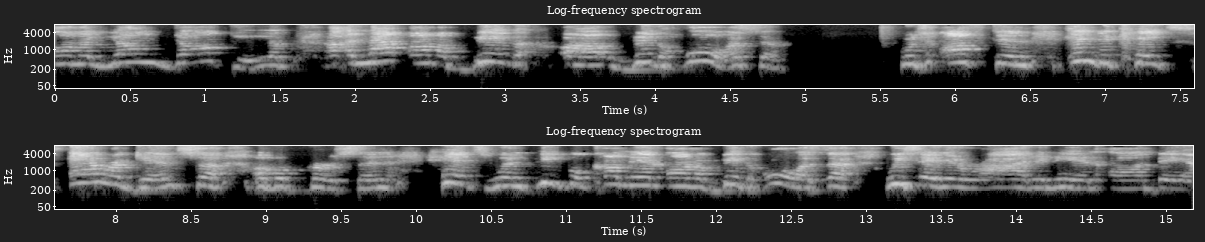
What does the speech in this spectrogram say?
on a young donkey, uh, not on a big uh, big horse which often indicates arrogance uh, of a person. Hence, when people come in on a big horse, uh, we say they're riding in on their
